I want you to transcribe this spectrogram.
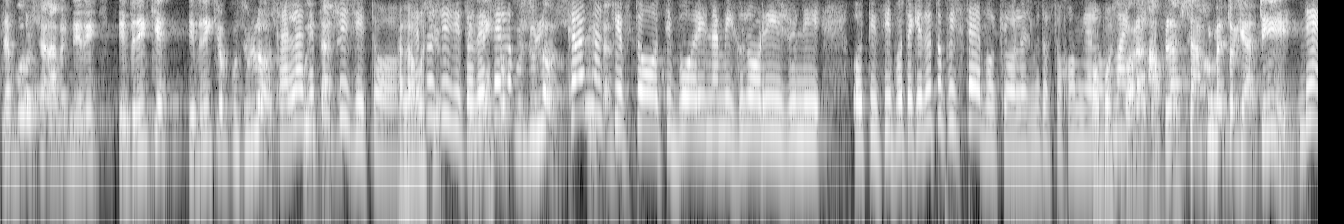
δεν μπορούσε να βρει την ειρήνη. Τη βρήκε, τη βρήκε ο Κουζουλός. Καλά, δεν το συζητώ. Καλά, δεν όπως το η- συζητώ. η Δεν Βίκο θέλω Κουζουλός καν που να ήταν. σκεφτώ ότι μπορεί να μην γνωρίζουν ή οτιδήποτε και δεν το πιστεύω κιόλας με το φτωχό μυαλό μου. Όπως Μάκη. Τώρα απλά ψάχνουμε το γιατί. Ναι,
